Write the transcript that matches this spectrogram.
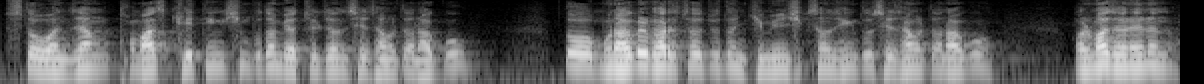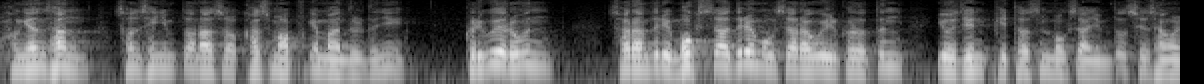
수도 원장 토마스 케이팅 신부도 며칠 전 세상을 떠났고 또 문학을 가르쳐 주던 김윤식 선생도 세상을 떠나고 얼마 전에는 황현산 선생님 떠나서 가슴 아프게 만들더니 그리고 여러분 사람들이 목사들의 목사라고 일컬었던 요진 피터슨 목사님도 세상을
